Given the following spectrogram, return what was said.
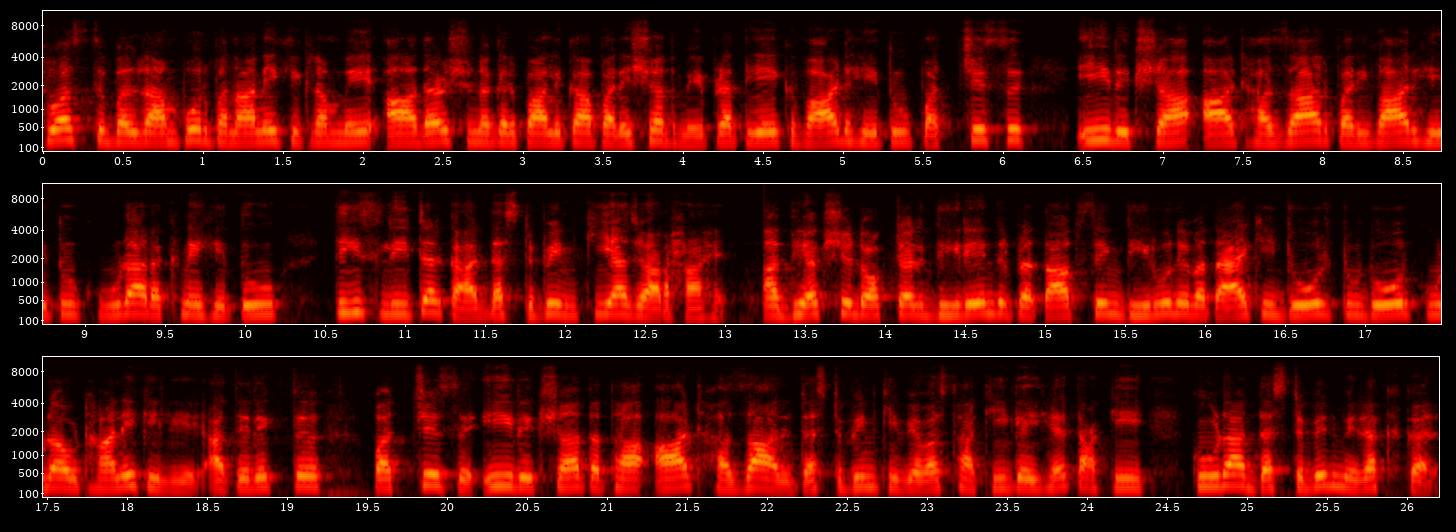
स्वस्थ बलरामपुर बनाने के क्रम में आदर्श नगर पालिका परिषद में प्रत्येक वार्ड हेतु 25 ई रिक्शा 8000 परिवार हेतु कूड़ा रखने हेतु 30 लीटर का डस्टबिन किया जा रहा है। अध्यक्ष डॉक्टर धीरेन्द्र प्रताप सिंह धीरू ने बताया कि डोर टू डोर कूड़ा उठाने के लिए अतिरिक्त 25 ई रिक्शा तथा 8000 डस्टबिन की व्यवस्था की गई है ताकि कूड़ा डस्टबिन में रखकर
